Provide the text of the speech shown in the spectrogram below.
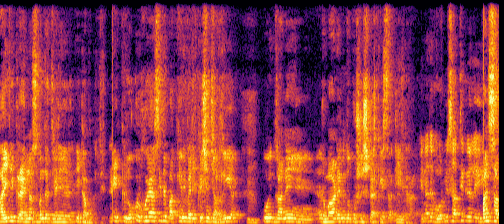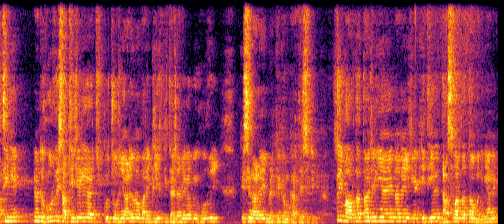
ਹਾਈਵੇ ਕ੍ਰਾਈਮ ਨਾਲ ਸੰਬੰਧਿਤ ਜਿਹੜੇ ਇਹ ਕਾਬੂ ਕੀਤੇ ਇੱਕ ਲੋਕਲ ਹੋਇਆ ਸੀ ਤੇ ਬਾਕੀਆਂ ਦੀ ਵੈਰੀਫਿਕੇਸ਼ਨ ਚੱਲ ਰਹੀ ਆ। ਉਹ ਦੌਰਾਨੇ ਰਿਮਾਂਡ ਇਹਨਾਂ ਤੋਂ ਕੋਸ਼ਿਸ਼ ਕਰਕੇ ਕਲੀਅਰ ਕਰਾਂਗੇ। ਇਹਨਾਂ ਦੇ ਹੋਰ ਵੀ ਸਾਥੀ ਲਈ ਪੰਜ ਸਾਥੀ ਨੇ। ਇਹਨਾਂ ਦੇ ਹੋਰ ਵੀ ਸਾਥੀ ਜਿਹੜੇ ਆ ਕੋਈ ਚੋਰੀਆਂ ਵਾਲੇ ਉਹਨਾਂ ਬਾਰੇ ਕਲੀਅਰ ਕੀਤਾ ਜਾਵੇਗਾ ਵੀ ਹੋਰ ਵੀ ਕਿਸੇ ਨਾਲ ਇਹ ਮਿਲ ਕੇ ਕੰਮ ਕਰਦੇ ਸੀ ਕਿ ਨਹੀਂ ਕਰਦੇ। ਅਸਲੀ ਵਾਰਦਾਤਾਂ ਜਿਹੜੀਆਂ ਇਹਨਾਂ ਨੇ ਕੀਤੀਆਂ ਨੇ 10 ਵਾਰਦਾਤਾਂ ਮੰਨੀਆਂ ਨੇ।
